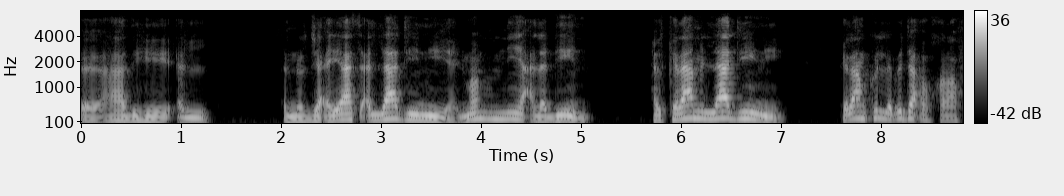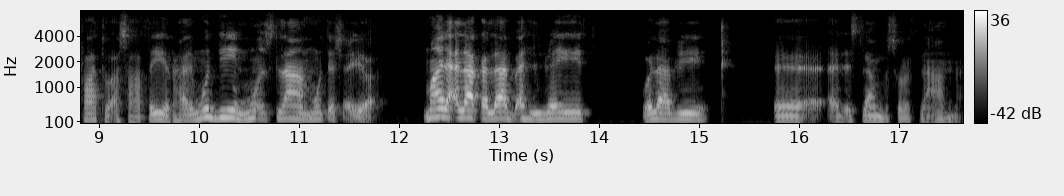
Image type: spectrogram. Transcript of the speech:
آه، هذه المرجعيات اللا دينية ما مبنية على دين. هالكلام اللا ديني كلام كله بدع وخرافات وأساطير. هذا مو دين مو إسلام مو تشيع. ما له علاقة لا بأهل البيت ولا بالإسلام آه، بصورة عامة.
